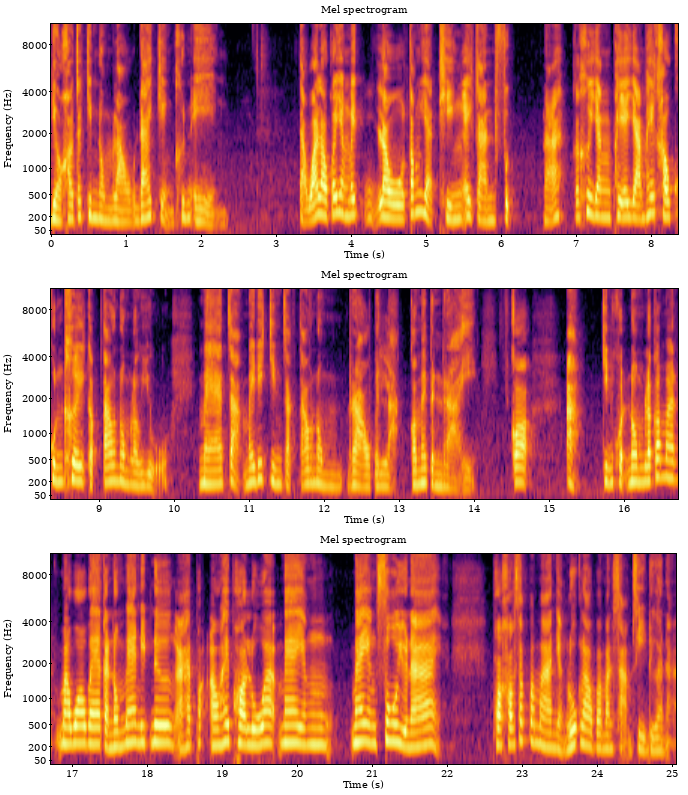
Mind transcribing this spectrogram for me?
เดี๋ยวเขาจะกินนมเราได้เก่งขึ้นเอง แต่ว่าเราก็ยังไม่เราต้องอย่าทิ้งไอการฝึกนะ ก็คือยังพยายามให้เขาคุ้นเคยกับเต้านมเราอยู่ แม้จะไม่ได้กินจากเต้านมเราเป็นหลักก็ไม่เป็นไร ก็อะกินขวดนมแล้วก็มามาวอแวกับนมแม่นิดนึงอะเอาให้พอรู้ว่าแม่ยังแม่ยังสู้อยู่นะ พอเขาสักประมาณอย่างลูกเราประมาณสามสี่เดือนอะ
